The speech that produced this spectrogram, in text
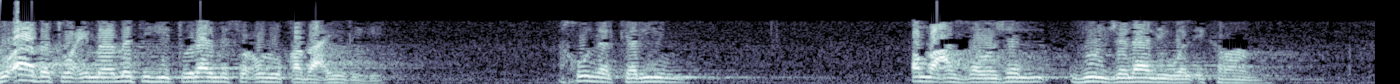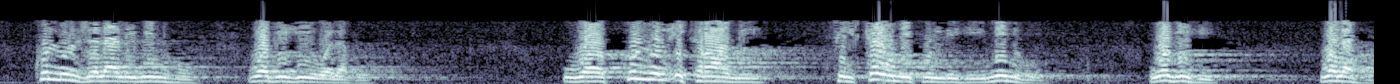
ذؤابة عمامته تلامس عنق بعيره. أخونا الكريم الله عز وجل ذو الجلال والإكرام. كل الجلال منه وبه وله. وكل الإكرام في الكون كله منه وبه وله.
